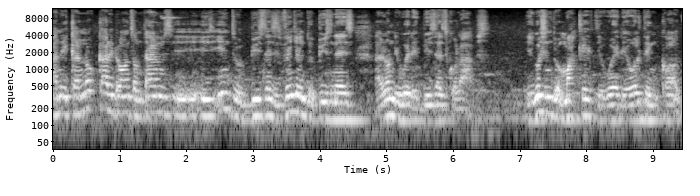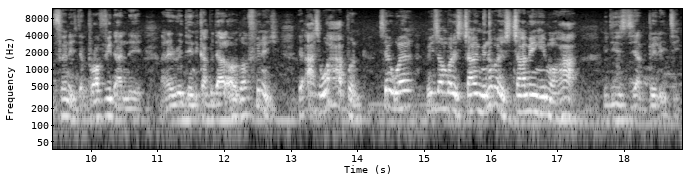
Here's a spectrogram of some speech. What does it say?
and he cannot carry it on. Sometimes he he is into business, he's venturing into business, along the way the business collapse. He goes into a market way the whole thing got finished, the profit and the and everything, the capital all got finished. They ask what happened. He say, well, maybe somebody is charming me. Nobody is charming him or her. It is the ability.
